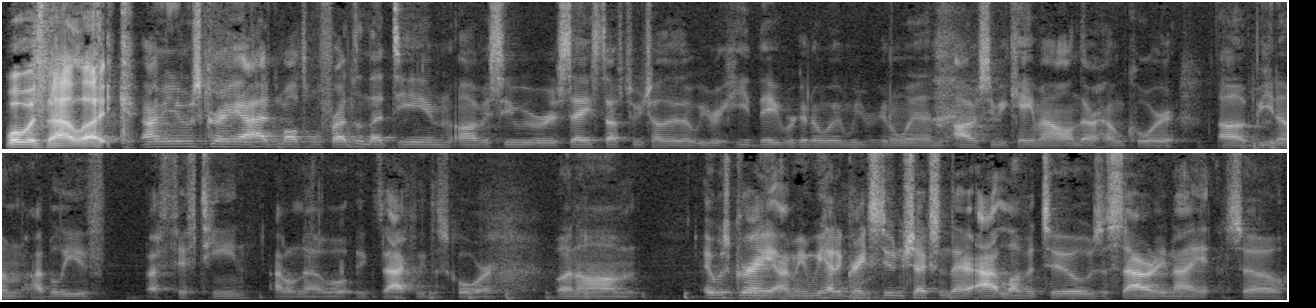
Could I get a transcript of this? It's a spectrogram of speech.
What was that like? I mean, it was great. I had multiple friends on that team. Obviously, we were saying stuff to each other that we were he, they were gonna win, we were gonna win. Obviously, we came out on their home court, uh, beat them, I believe, by 15. I don't know exactly the score, but um, it was great. I mean, we had a great student section there at Lovett too. It was a Saturday night, so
